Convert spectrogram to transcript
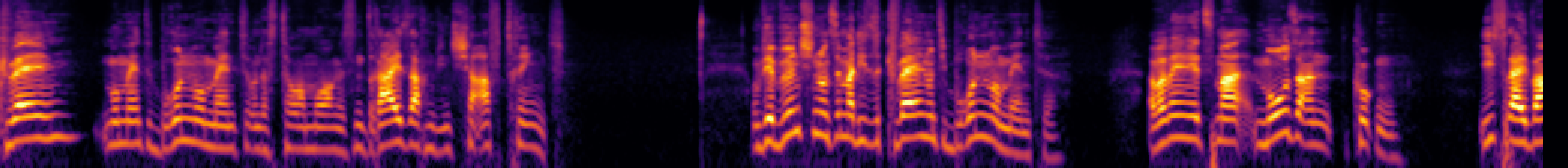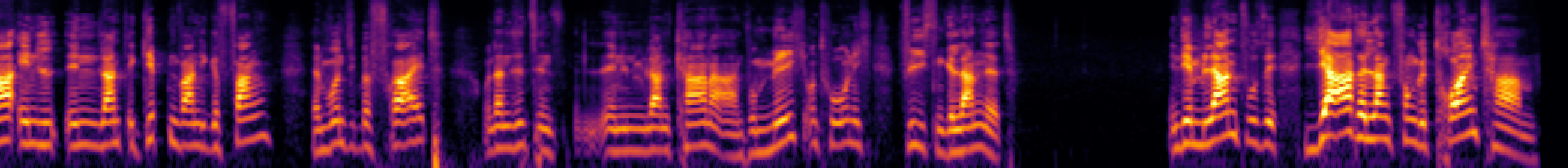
Quellenmomente, Brunnenmomente und das Tau am Morgen. Das sind drei Sachen, wie ein Schaf trinkt. Und wir wünschen uns immer diese Quellen und die Brunnenmomente. Aber wenn wir jetzt mal Mose angucken, Israel war in, in Land Ägypten, waren die gefangen, dann wurden sie befreit und dann sind sie in, dem Land Kanaan, wo Milch und Honig fließen, gelandet. In dem Land, wo sie jahrelang von geträumt haben,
